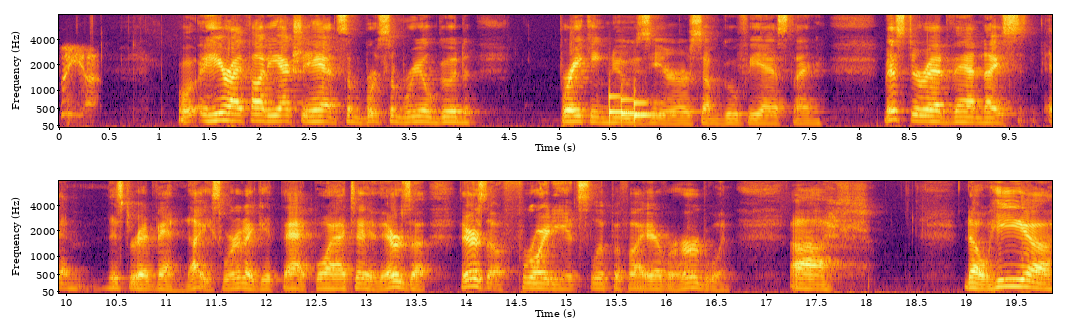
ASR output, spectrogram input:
See ya. Well, here I thought he actually had some some real good breaking news here or some goofy ass thing. Mr. Ed Van Nice and Mr. Ed Van Nice, where did I get that? Boy, I tell you, there's a there's a Freudian slip if I ever heard one. Uh, no, he uh,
